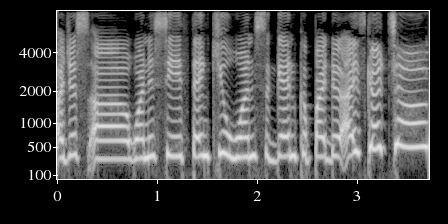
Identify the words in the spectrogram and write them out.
I just uh, want to say thank you once again kepada Ais Kacang.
